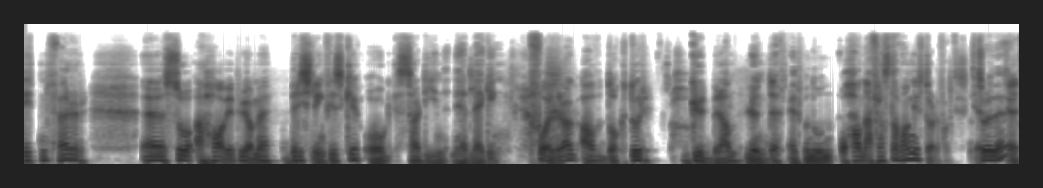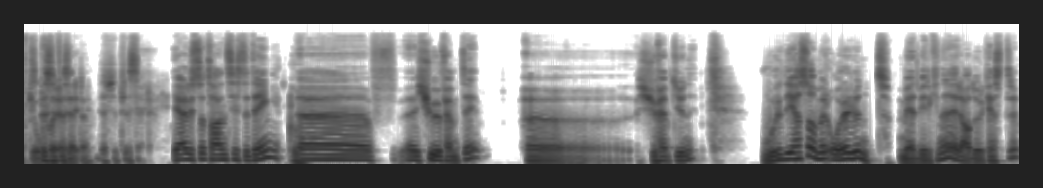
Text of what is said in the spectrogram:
1940, eh, så har vi programmet Brislingfiske og sardinnedlegging. Foredrag av doktor Gudbrand Lunde. Eller på noen Og han er fra Stavanger, står det faktisk. Tror du det? Jeg Spesifiserte. Er. Jeg har lyst til å ta en siste ting. F- 2050, Uh, 25. juni. hvor de har sommer året rundt, medvirkende radioorkestre.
